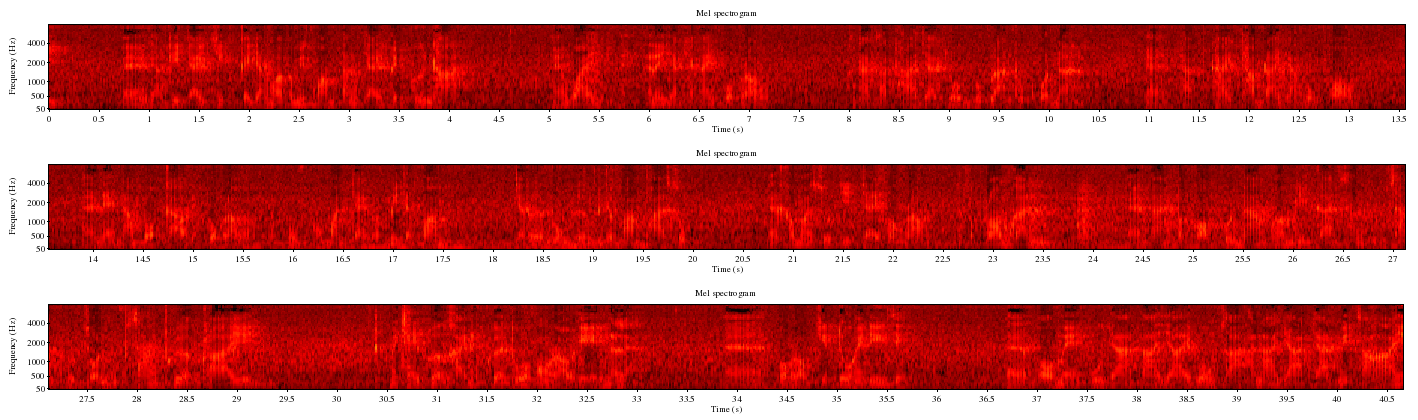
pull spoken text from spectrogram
อย่างที่ใจคิดก็ยังว่าก็มีความตั้งใจเป็นพื้นฐานไว้อันนี้อยากจะให้พวกเราคณะสัตยาญาติโยมลูกหลานทุกคนนะถ้าถ้าทำได้อย่างหลวงพ่อแนะนำบอกกล่าวเนี่ยพวกเราหลวงพ่อมั่นใจว่ามีแต่ความเจริญรุ่งเรืองมีแต่ความผาสุก เข้ามาสู่จิตใจของเราแต่ก็พร้อมกันการประกอบคุณงามความดีการสร้างบุญสร้างกุศลสร้างเพื่อใคร ไม่ใช่เพื่อใครเนี่ยเพื่อตัวของเราเองนั่นแหละพวกเราคิดดูให้ดีสิพ่อแม่ปู่ย่าตายายวงศาคณาญาติญาติมิตรสหาย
